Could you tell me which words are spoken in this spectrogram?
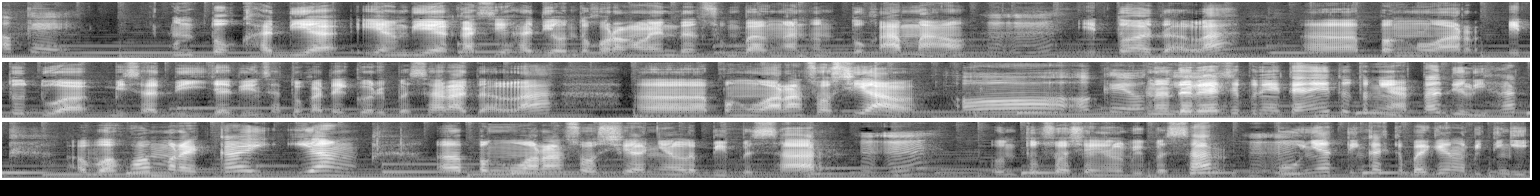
oke Untuk hadiah yang dia kasih hadiah untuk orang lain dan sumbangan untuk amal Mm-mm. itu adalah eh, pengeluar itu dua bisa dijadiin satu kategori besar adalah eh, pengeluaran sosial. oh oke oke Nah dari hasil penelitian itu ternyata dilihat uh, bahwa mereka yang uh, pengeluaran sosialnya lebih besar Mm-mm. untuk sosialnya lebih besar Mm-mm. punya tingkat kebahagiaan lebih tinggi.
